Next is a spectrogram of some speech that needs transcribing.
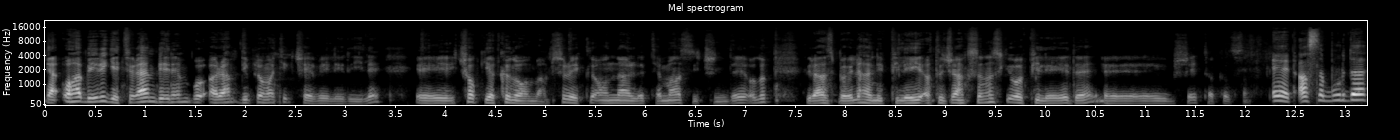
yani o haberi getiren benim bu Arap diplomatik çevreleriyle e, çok yakın olmam. Sürekli onlarla temas içinde olup biraz böyle hani pileyi atacaksınız ki o pileye de e, bir şey takılsın. Evet aslında burada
